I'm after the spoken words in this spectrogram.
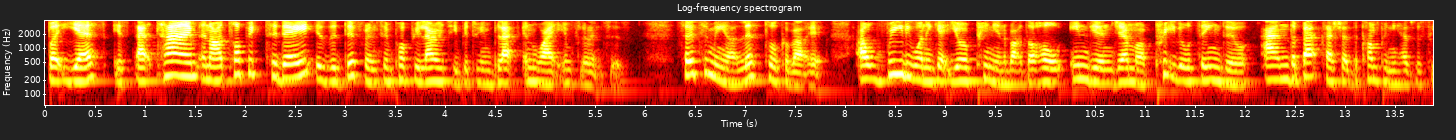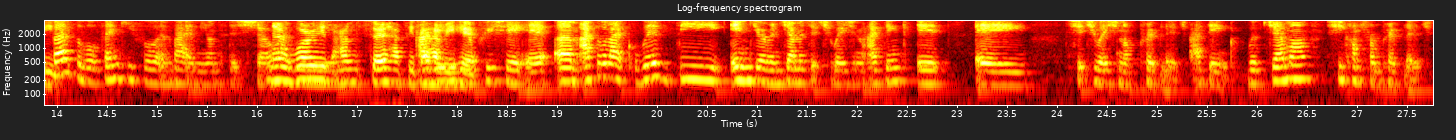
But yes, it's that time, and our topic today is the difference in popularity between black and white influencers. So, Tamia, let's talk about it. I really want to get your opinion about the whole Indian Gemma Pretty Little Thing deal and the backlash that the company has received. First of all, thank you for inviting me onto this show. no I worries, really- I'm so happy to I have really you here. appreciate it. Um, I feel like with the India and Gemma situation, I think it's a situation of privilege. I think with Gemma, she comes from privilege.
